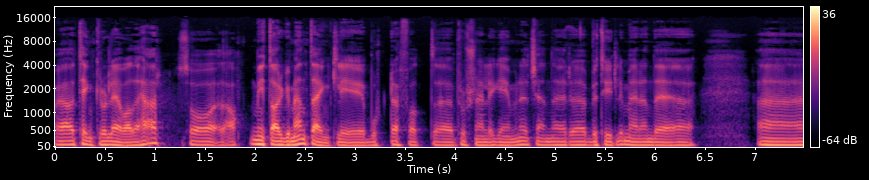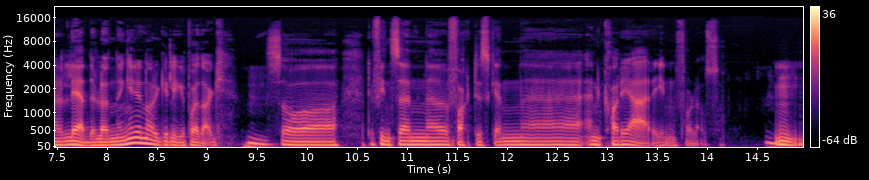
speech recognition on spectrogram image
og jeg tenker å leve av det her. Så ja, mitt argument er egentlig borte, for at uh, profesjonelle gamere tjener eh, betydelig mer enn det uh, lederlønninger i Norge ligger på i dag. Så det fins faktisk en, eh, en karriere innenfor det også. Mm.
